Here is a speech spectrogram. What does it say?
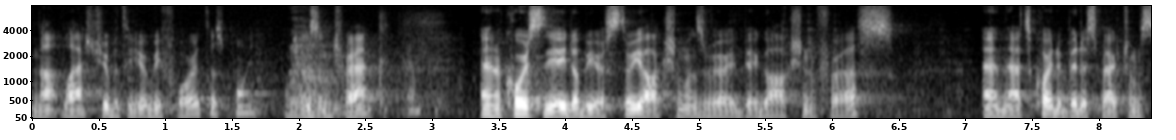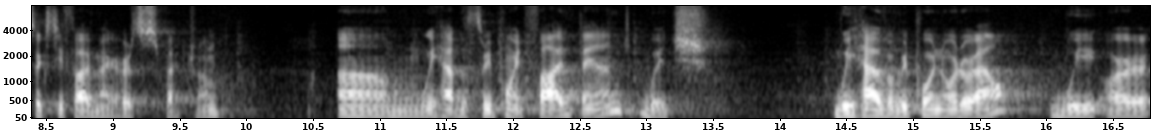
not last year, but the year before at this point. I'm losing track. Yep. And of course, the AWS3 auction was a very big auction for us. And that's quite a bit of spectrum, 65 megahertz of spectrum. Um, we have the 3.5 band, which we have a report and order out. We are,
